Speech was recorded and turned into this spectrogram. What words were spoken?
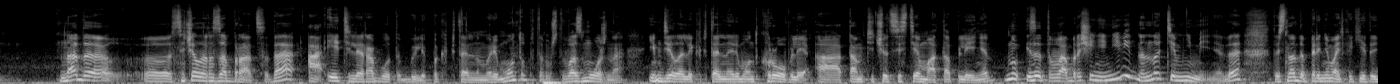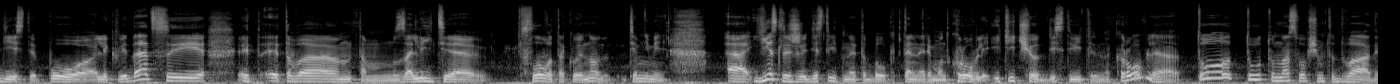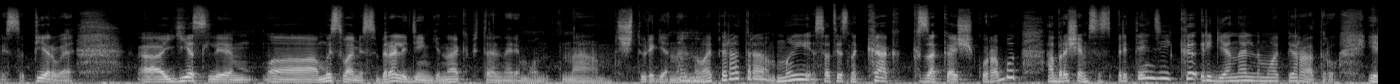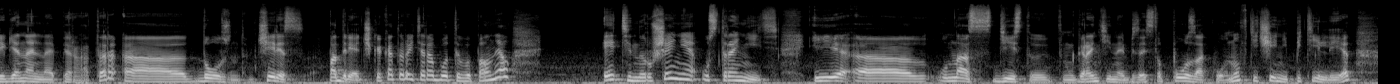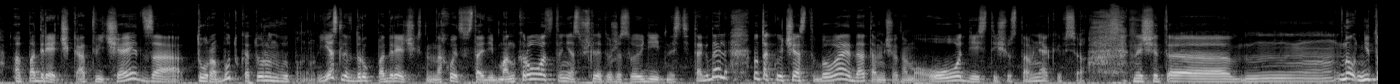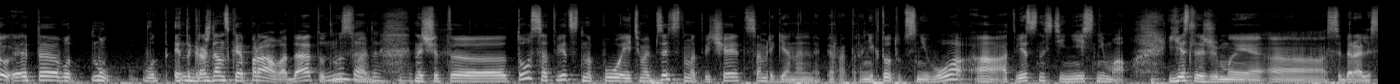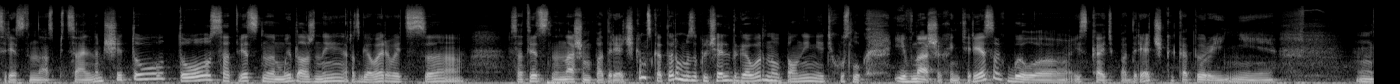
надо э, сначала разобраться, да, а эти ли работы были по капитальному ремонту, потому что, возможно, им делали капитальный ремонт кровли, а там течет система отопления. Ну, из этого обращения не видно, но тем не менее, да. То есть надо принимать какие-то действия по ликвидации этого там залития слово такое, но тем не менее. А если же действительно это был капитальный ремонт кровли и течет действительно кровля, то тут у нас, в общем-то, два адреса. Первое. А, если а, мы с вами собирали деньги на капитальный ремонт на счету регионального uh-huh. оператора, мы, соответственно, как к заказчику работ обращаемся с претензией к региональному оператору. И региональный оператор должен там, через подрядчика, который эти работы выполнял, эти нарушения устранить. И э, у нас действует там, гарантийное обязательство по закону. В течение пяти лет э, подрядчик отвечает за ту работу, которую он выполнил. Если вдруг подрядчик там, находится в стадии банкротства, не осуществляет уже свою деятельность и так далее, ну, такое часто бывает, да, там что там, о, 10 тысяч уставняк и все. Значит, э, ну, не то, это вот, ну, вот это гражданское право, да, тут ну, мы да, с вами. Да, да. Значит, э, то, соответственно, по этим обязательствам отвечает сам региональный оператор оператора. Никто тут с него а, ответственности не снимал. Если же мы а, собирали средства на специальном счету, то, соответственно, мы должны разговаривать с соответственно, нашим подрядчиком, с которым мы заключали договор на выполнение этих услуг. И в наших интересах было искать подрядчика, который не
